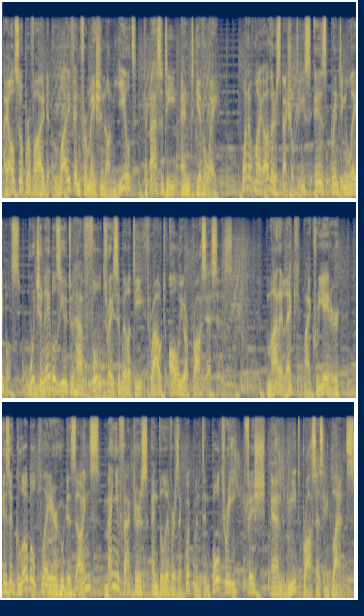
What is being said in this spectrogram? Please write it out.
I also provide live information on yield, capacity and giveaway. One of my other specialties is printing labels, which enables you to have full traceability throughout all your processes. Marelec, my creator, is a global player who designs, manufactures and delivers equipment in poultry, fish and meat processing plants.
